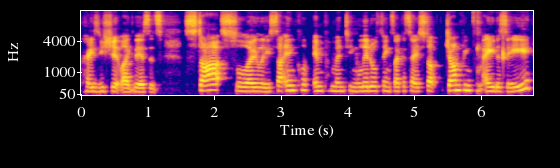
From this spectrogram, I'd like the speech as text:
crazy shit like this. It's start slowly, start inc- implementing little things. Like I say, stop jumping from A to Z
